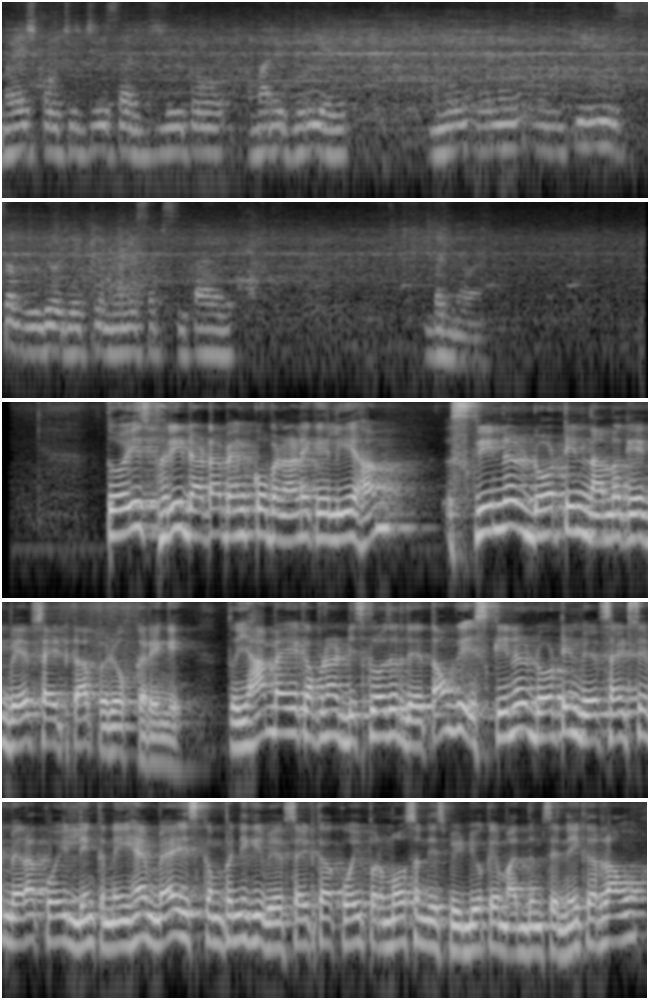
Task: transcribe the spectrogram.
महेश कौशिक जी, सर जी तो हमारे गुरु हैं। उन्हें उन्हें, उनकी ही सब वीडियो देख के मैंने सब सीखा है। धन्यवाद। तो इस फ्री डाटा बैंक को बनाने के लिए हम स्क्रीनर डॉट इन नामक एक वेबसाइट का प्रयोग करेंगे। तो यहाँ मैं एक अपना डिस्क्लोजर देता हूँ कि स्क्रीनर डॉट इन वेबसाइट से मेरा कोई लिंक नहीं है। मैं इस कंपनी की वेबसाइट का कोई प्रमोशन इस वीडियो के माध्यम से नहीं कर रहा हूँ।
